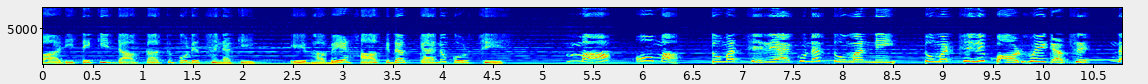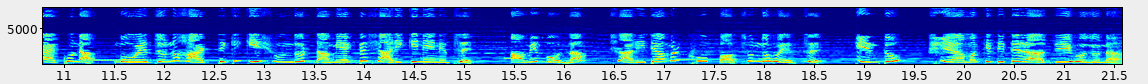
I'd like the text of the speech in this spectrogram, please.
বাড়িতে কি ডাকাত পড়েছে নাকি? এভাবে হাক ডাক কেন করছিস? মা, ও মা, তোমার ছেলে এখন আর তোমার নেই। তোমার ছেলে পর হয়ে গেছে। দেখো না, বউয়ের জন্য হাট থেকে কি সুন্দর দামি একটা শাড়ি কিনে এনেছে। আমি বললাম, শাড়িটা আমার খুব পছন্দ হয়েছে। কিন্তু সে আমাকে দিতে রাজি হলো না।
